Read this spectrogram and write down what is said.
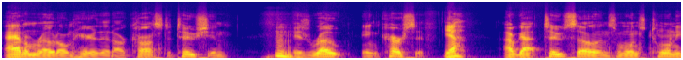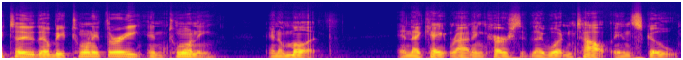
Adam wrote on here that our Constitution hmm. is wrote in cursive. Yeah. I've got two sons. One's 22. They'll be 23 and 20 in a month. And they can't write in cursive. They wasn't taught in school.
